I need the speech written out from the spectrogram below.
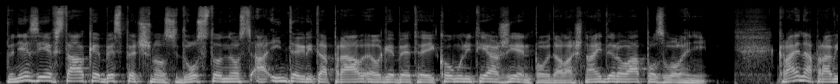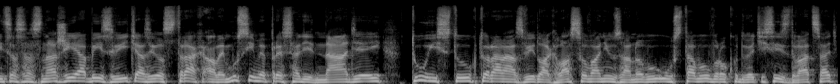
Dnes je v stávke bezpečnosť, dôstojnosť a integrita práv LGBTI komunity a žien, povedala Schneiderová po zvolení. Krajná pravica sa snaží, aby zvíťazil strach, ale musíme presadiť nádej, tú istú, ktorá nás viedla k hlasovaniu za novú ústavu v roku 2020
